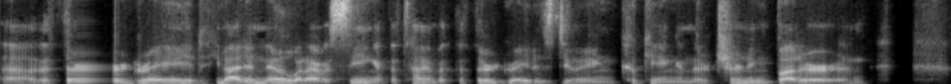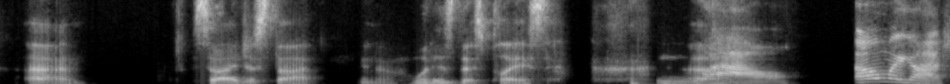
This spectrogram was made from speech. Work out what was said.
uh, the third grade, you know, I didn't know what I was seeing at the time, but the third grade is doing cooking and they're churning butter and um, so I just thought, you know, what is this place? Um, wow. Um, oh my gosh.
